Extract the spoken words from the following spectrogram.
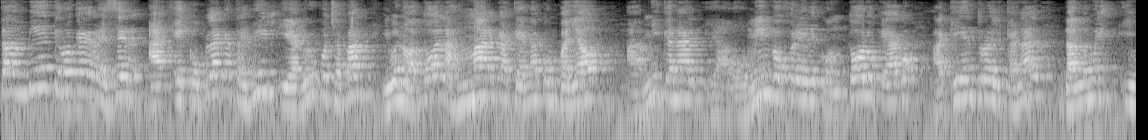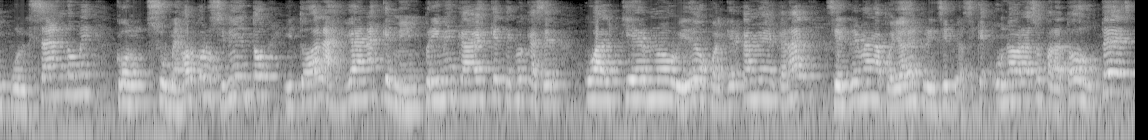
También tengo que agradecer a Ecoplaca 3000 y a Grupo Chapán y bueno, a todas las marcas que han acompañado a mi canal y a Domingo Freire con todo lo que hago aquí dentro del canal, dándome, impulsándome con su mejor conocimiento y todas las ganas que me imprimen cada vez que tengo que hacer cualquier nuevo video, cualquier cambio en el canal, siempre me han apoyado desde el principio. Así que un abrazo para todos ustedes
